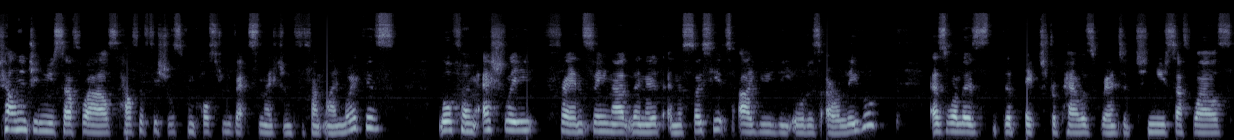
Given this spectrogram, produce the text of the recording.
challenging New South Wales health officials' compulsory vaccination for frontline workers. Law firm Ashley, Francina, Leonard and Associates argue the orders are illegal as well as the extra powers granted to New South Wales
